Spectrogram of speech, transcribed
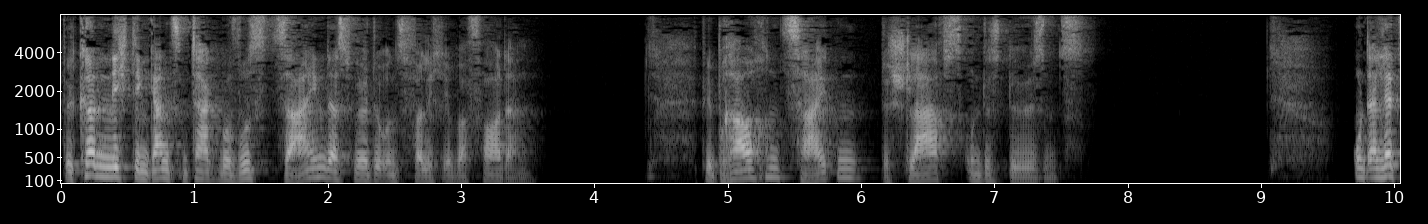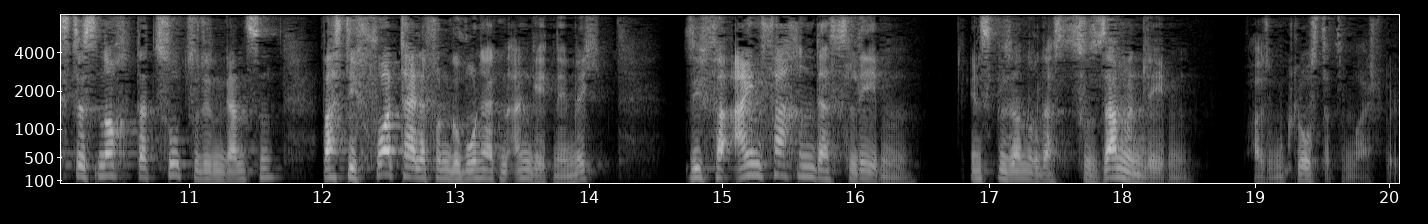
Wir können nicht den ganzen Tag bewusst sein, das würde uns völlig überfordern. Wir brauchen Zeiten des Schlafs und des Dösens. Und ein letztes noch dazu zu dem Ganzen, was die Vorteile von Gewohnheiten angeht, nämlich sie vereinfachen das Leben, insbesondere das Zusammenleben, also im Kloster zum Beispiel.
